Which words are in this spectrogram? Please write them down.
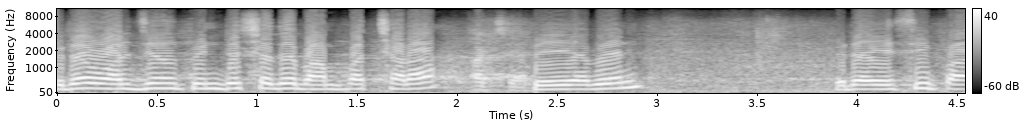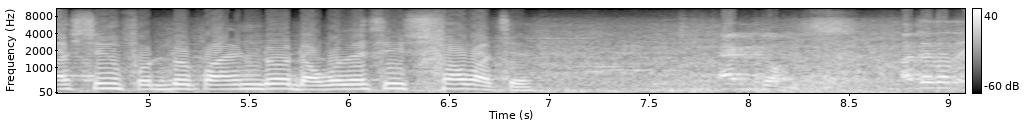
এটা অরিজিনাল প্রিন্টের সাথে বাম্পার ছাড়া আচ্ছা। পেয়ে যাবেন। এটা এসি পার্সিং ফোর পয়েন্ট ডবল এসি সব আছে। একদম। আচ্ছা দাদা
